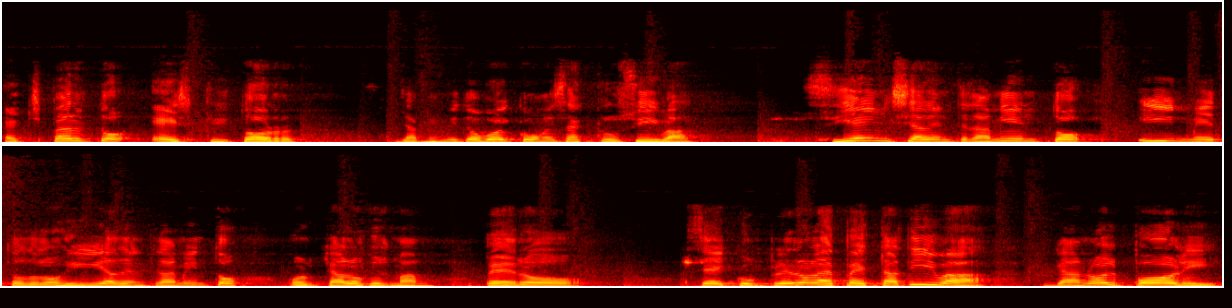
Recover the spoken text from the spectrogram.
experto, escritor. Ya mismo voy con esa exclusiva. Ciencia de entrenamiento y metodología de entrenamiento por Carlos Guzmán. Pero se cumplieron las expectativas. Ganó el Poli,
